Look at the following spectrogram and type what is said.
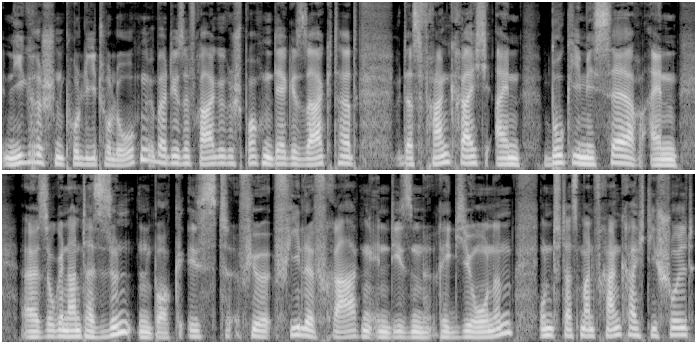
nigerischen Politologen, über diese Frage gesprochen, der gesagt hat, dass Frankreich ein Bouc émissaire Niger ein äh, sogenannter Sündenbock ist für viele Fragen in diesen Regionen und dass man Frankreich die Schuld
